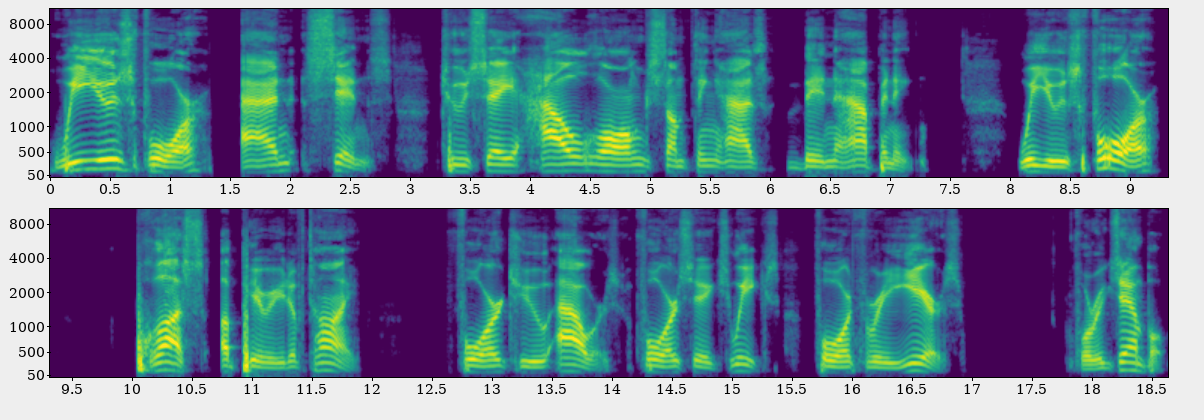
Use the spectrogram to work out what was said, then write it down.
We use for and since to say how long something has been happening. We use for plus a period of time, for two hours, for six weeks, for three years. For example,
